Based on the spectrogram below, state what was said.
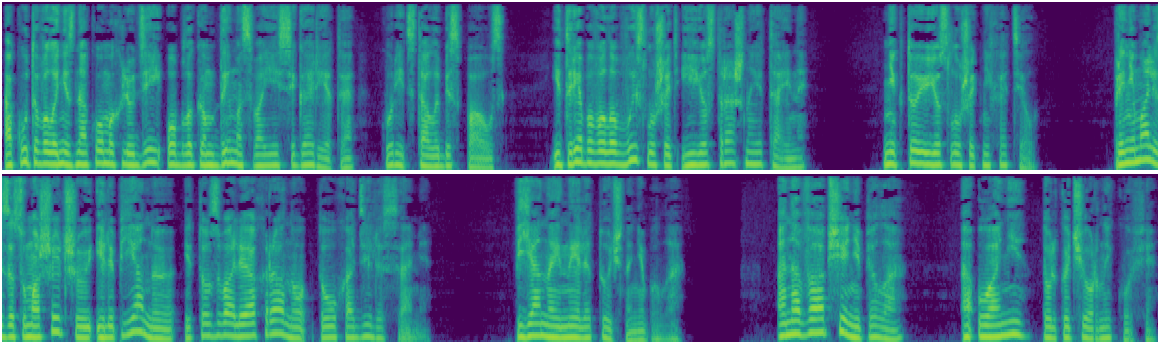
окутывала незнакомых людей облаком дыма своей сигареты, курить стала без пауз, и требовала выслушать ее страшные тайны. Никто ее слушать не хотел. Принимали за сумасшедшую или пьяную, и то звали охрану, то уходили сами. Пьяной Неля точно не была. Она вообще не пила, а у Ани только черный кофе.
